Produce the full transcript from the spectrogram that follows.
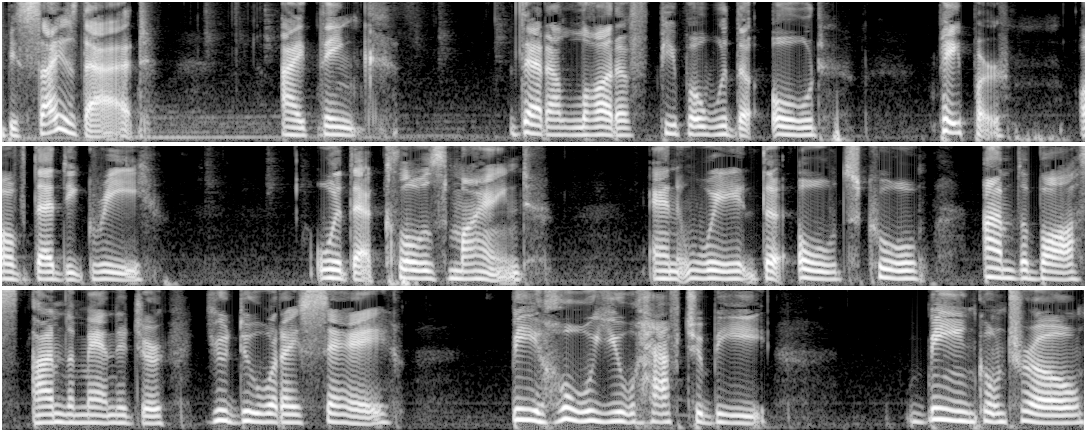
besides that, I think that a lot of people with the old paper of that degree, with that closed mind, and with the old school I'm the boss, I'm the manager, you do what I say, be who you have to be, be in control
